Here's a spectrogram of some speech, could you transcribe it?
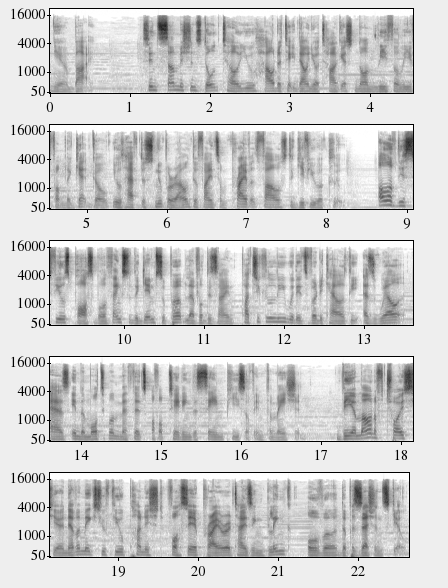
nearby. Since some missions don't tell you how to take down your targets non-lethally from the get-go, you'll have to snoop around to find some private files to give you a clue. All of this feels possible thanks to the game's superb level design, particularly with its verticality as well as in the multiple methods of obtaining the same piece of information. The amount of choice here never makes you feel punished for say prioritizing blink over the possession skill.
